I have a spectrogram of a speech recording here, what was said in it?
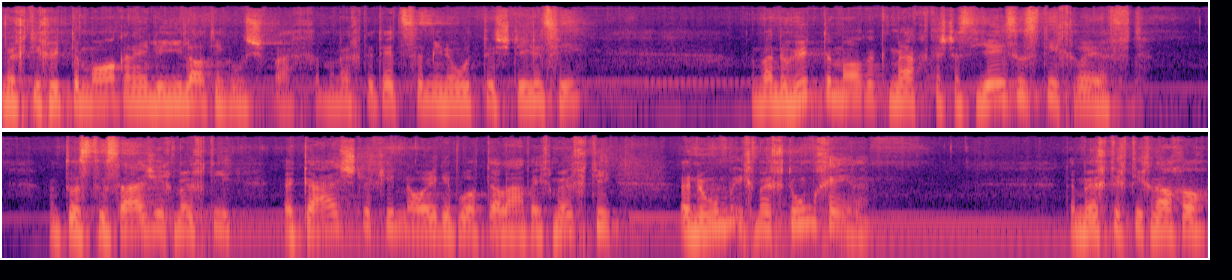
Möchte ich heute Morgen eine Einladung aussprechen. Wir möchten jetzt eine Minute still sein. Und wenn du heute Morgen gemerkt hast, dass Jesus dich ruft, und dass du sagst, ich möchte eine geistliche Neugeburt erleben, ich möchte, um ich möchte umkehren, dann möchte ich dich nachher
